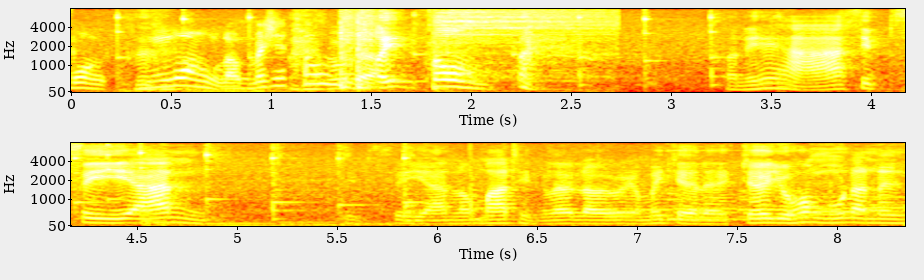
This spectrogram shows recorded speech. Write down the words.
ม่วงม่วงเหรอ ไม่ใช่ต้มเหรอเอ้ยส้ม ตอนนี้ให้หา 14 อัน 14 อันเรามาถึงแล้วเรายังไม่เจอเลย เจออยู่ห้องนู้นอันนึง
